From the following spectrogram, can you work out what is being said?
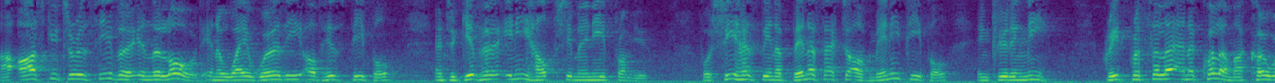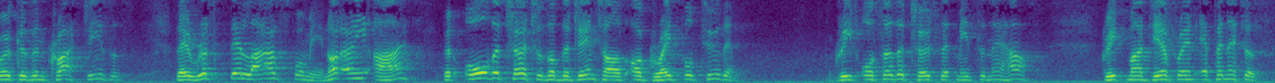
I ask you to receive her in the Lord in a way worthy of his people and to give her any help she may need from you. For she has been a benefactor of many people, including me. Greet Priscilla and Aquila, my co workers in Christ Jesus. They risked their lives for me. Not only I, but all the churches of the Gentiles are grateful to them. Greet also the church that meets in their house. Greet my dear friend Epaenetus,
